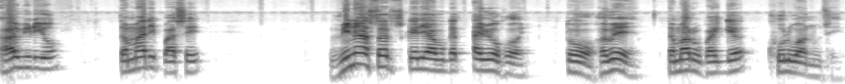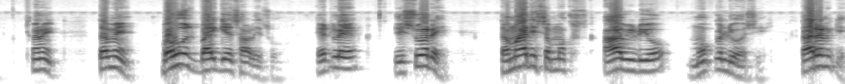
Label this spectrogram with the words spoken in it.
આ વીડિયો તમારી પાસે વિના સર્ચ કર્યા વગર આવ્યો હોય તો હવે તમારું ભાગ્ય ખુલવાનું છે. અને તમે બહુ જ ભાગ્યશાળી છો. એટલે ઈશ્વરે તમારી સમક્ષ આ વીડિયો મોકલ્યો હશે. કારણ કે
